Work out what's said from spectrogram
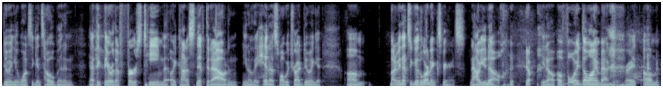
doing it once against Hoban, and I think they were the first team that, like, kind of sniffed it out, and, you know, they hit us while we tried doing it. Um, but, I mean, that's a good learning experience. Now you know. Yep. you know, avoid the linebacker, right? Um,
